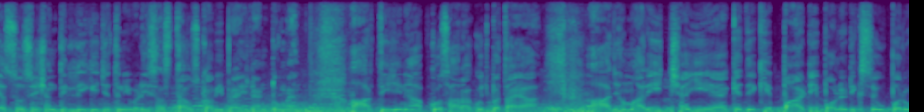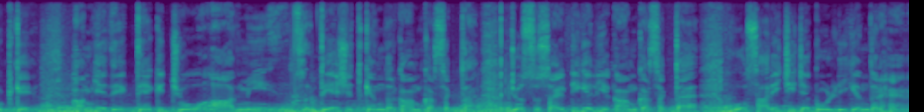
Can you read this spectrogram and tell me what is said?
association Delhi की जितनी बड़ी संस्था है, उसका भी प्रेसिडेंट हूँ मैं। आरती जी ने आपको सारा कुछ बताया। आज हमारी इच्छा ये है कि देखिए पार्टी पॉलिटिक्स से ऊपर उठ के हम ये देखते हैं कि जो आदमी देश हित के अंदर काम कर सकता है, जो सोसाइटी के लिए काम कर सकता है, वो सारी चीज़ें गोल्डी के अंदर हैं।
